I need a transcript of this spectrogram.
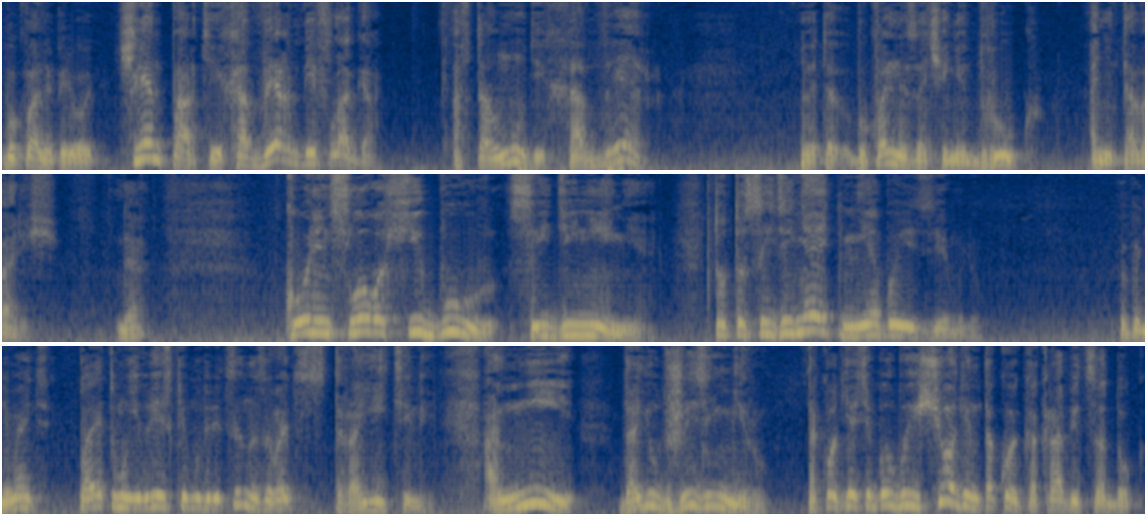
буквально перевод, член партии хавер бифлага. А в Талмуде хавер, ну это буквальное значение друг, а не товарищ. Да? Корень слова хибур – соединение. Тот, кто соединяет небо и землю. Вы понимаете? Поэтому еврейские мудрецы называются строители. Они дают жизнь миру. Так вот, если был бы еще один такой, как Раби Цадок,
